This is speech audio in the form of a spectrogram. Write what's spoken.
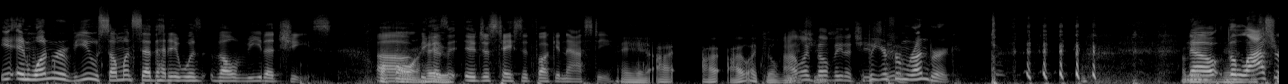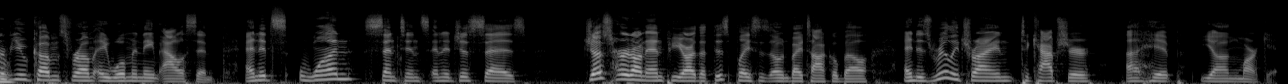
In one review, someone said that it was Velveeta cheese uh, Oh, because hey. it, it just tasted fucking nasty. Hey, hey, I, I, I like Velveeta. I like cheese. Velveeta cheese. But you're too. from Runberg. I now, mean, the last that's review comes from a woman named Allison, and it's one sentence, and it just says, "Just heard on NPR that this place is owned by Taco Bell and is really trying to capture a hip young market."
